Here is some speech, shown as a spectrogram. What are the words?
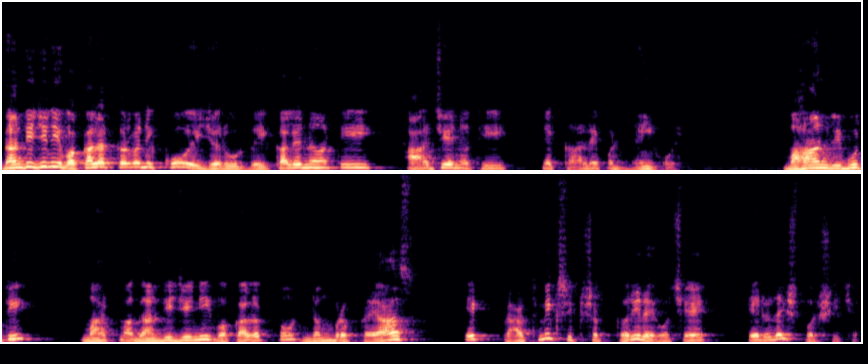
ગાંધીજીની વકાલત કરવાની કોઈ જરૂર ગઈકાલે ન હતી, આજે નથી ને કાલે પણ નહીં હોય. મહાન વિભૂતિ મહાત્મા ગાંધીજીની વકાલતનો નમ્ર પ્રયાસ એક પ્રાથમિક શિક્ષક કરી રહ્યો છે એ હૃદયસ્પર્શી છે.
